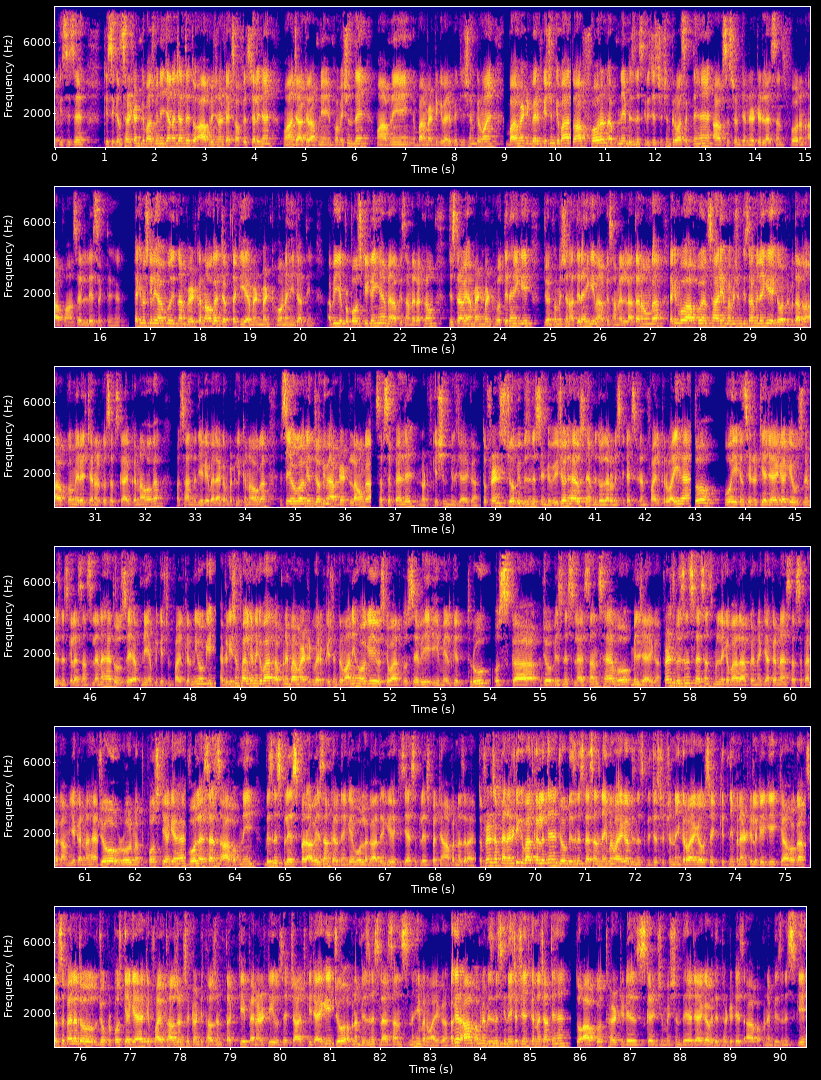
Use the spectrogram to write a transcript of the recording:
किसी से, किसी कंसल्टेंट के पास भी नहीं जाना चाहते तो आप रीजनल टैक्स ऑफ़िस चले जाएँ। वहाँ जाकर अपनी इन्फॉर्मेशन दें, वहाँ अपनी बायोमेट्रिक वेरिफिकेशन करवाएँ। बायोमेट्रिक वेरिफिकेशन के बाद तो आप फ़ौरन अपने बिज़नेस की रजिस्ट्रेशन करवा सकते हैं। आप सिस्टम जनरेटेड लाइसेंस फ़ौरन आप वहाँ से ले सकते हैं। लेकिन उसके लिए आपको इतना वेट करना होगा जब तक ये अमेंडमेंट हो नहीं जाती। अभी ये प्रपोज की गई है, मैं आपके सामने रख रहा हूँ। जिस तरह भी अमेंडमेंट होती रहेंगी, जो इन्फॉर्मेशन आती रहेंगी, मैं आपके सामने लाता रहूँगा। लेकिन वो आपको सारी इन्फॉर्मेशन किस तरह मिलेंगी? एक दो बार फिर बता दूँ, आपको मेरे चैनल को सब्सक्राइब करना होगा। और साथ में दिए गए बेल आइकन पर क्लिक करना होगा। इससे होगा कि जो भी मैं अपडेट लाऊँगा, सबसे पहले नोटिफिकेशन मिल जाएगा। तो फ्रेंड्स जो भी बिज़नेस इंडिविजुअल है, उसने अपने 2019 की टैक्स रिटर्न फ़ाइल करवाई है तो वो ये कंसिडर किया जाएगा कि उसने बिज़नेस का लाइसेंस लेना है तो उसे अपनी एप्लीकेशन फ़ाइल करनी होगी। एप्लीकेशन फ़ाइल करने के बाद अपने बायोमेट्रिक वेरिफिकेशन करवानी होगी, उसके बाद उससे भी ईमेल के थ्रू उसका जो बिज़नेस लाइसेंस है, वो मिल जाएगा। फ्रेंड्स बिज़नेस लाइसेंस मिलने के बाद आपको क्या करना है? सबसे पहला काम ये करना है, जो रोल में प्रपोज किया गया है। वो लाइसेंस आप अपनी बिज़नेस प्लेस पर अवेजा कर देंगे, वो लगा देंगे किसी ऐसी प्लेस पर जहाँ पर नज़र आए। तो फ्रेंड्स अब पेनल्टी की बात कर लेते हैं। जो बिज़नेस लाइसेंस नहीं बनवाएगा बिज़नेस रजिस्ट्रेशन नहीं करवाएगा, उसे कितनी पेनल्टी लगेगी, क्या होगा? सबसे पहले तो जो प्रपोज किया गया है कि 5000 से 20000 तक की पेनल्टी उसे चार्ज की जाएगी, जो अपना बिज़नेस लाइसेंस नहीं बनवाएगा। अगर आप अपने बिज़नेस की नेचर चेंज करना चाहते हैं तो आपको थर्टी डेज़ का इंफॉर्मेशन दिया जाएगा। विद इन थर्टी डेज़ आप अपने बिज़नेस की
